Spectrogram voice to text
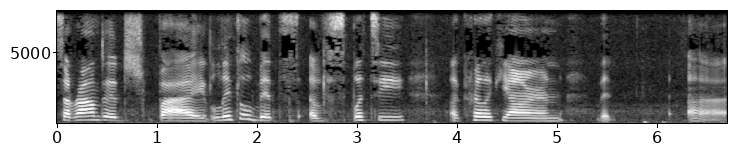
surrounded by little bits of splitty acrylic yarn that uh,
